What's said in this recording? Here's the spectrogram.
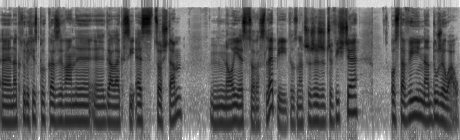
e, na których jest pokazywany e, Galaxy S coś tam, no jest coraz lepiej. To znaczy, że rzeczywiście postawili na duże wow.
